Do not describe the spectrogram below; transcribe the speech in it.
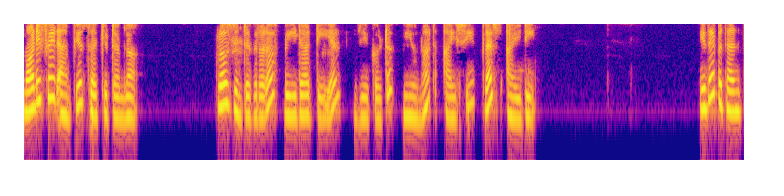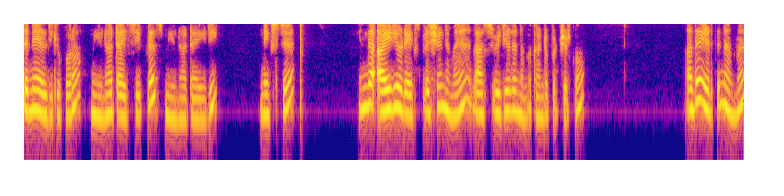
modified Ampere circuit law. Closed integral of B dot dl is equal to mu naught IC plus ID. இதை இப்போ தனித்தனியாக எழுதிக்க போகிறோம் mu not IC plus mu not ID next இந்த ஐடியோட எக்ஸ்ப்ரெஷன் நம்ம லாஸ்ட் வீடியோவில் நம்ம கண்டுபிடிச்சிருக்கோம். அதை எடுத்து நம்ம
